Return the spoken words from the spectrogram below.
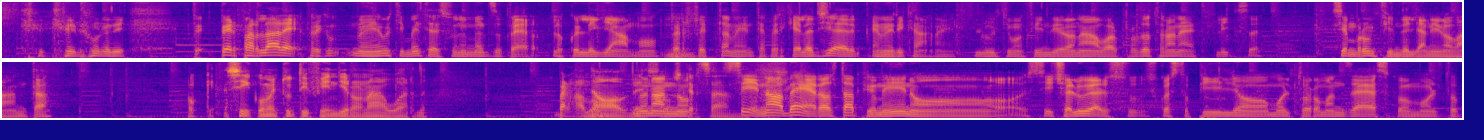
credo uno dei per, per, parlare, perché mi è venuto in mente adesso un e mezzo per, lo colleghiamo mm. perfettamente, perché la GIA americana, l'ultimo film di Ron Howard prodotto da Netflix, sembra un film degli anni 90. Ok, sì, come tutti i film di Ron Howard. Bravo, no, beh, non hanno... scherzando. Sì, no, beh, in realtà più o meno, sì, cioè lui ha su, su questo piglio molto romanzesco, molto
